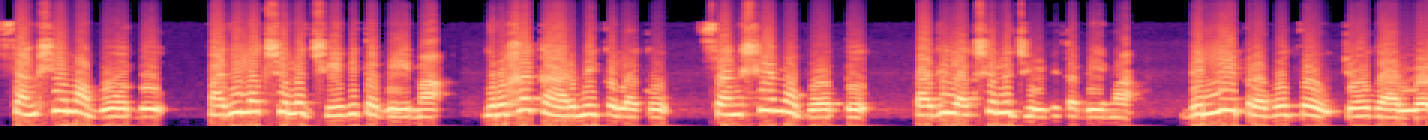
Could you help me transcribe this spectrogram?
సంక్షేమ బోర్డు. పది లక్షల జీవిత బీమా. గృహ కార్మికులకు సంక్షేమ బోర్డు. పది లక్షల జీవిత బీమా. ఢిల్లీ ప్రభుత్వ ఉద్యోగాల్లో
